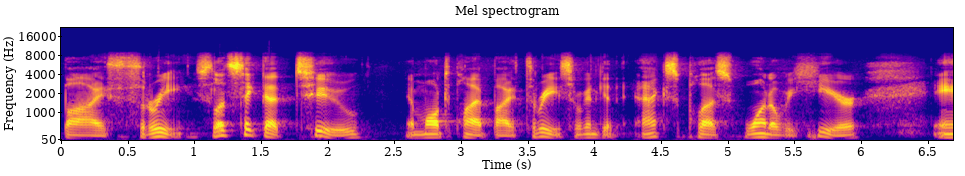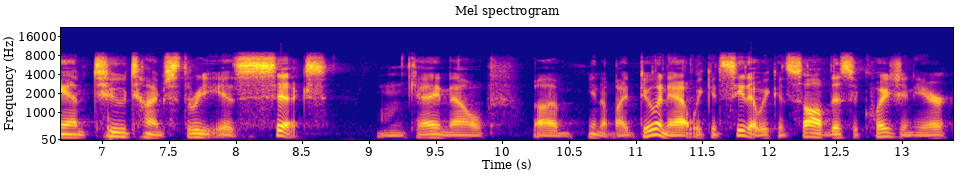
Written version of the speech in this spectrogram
by 3. So let's take that 2 and multiply it by 3. So we're going to get x plus 1 over here, and 2 times 3 is 6. Okay, now, um, you know, by doing that, we can see that we can solve this equation here,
